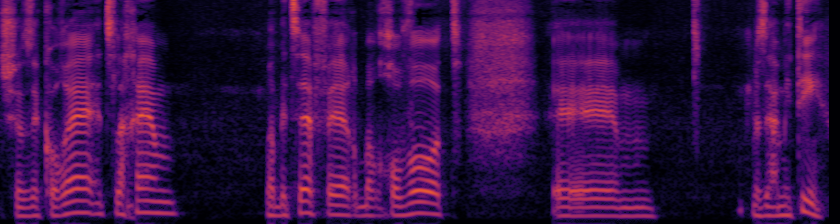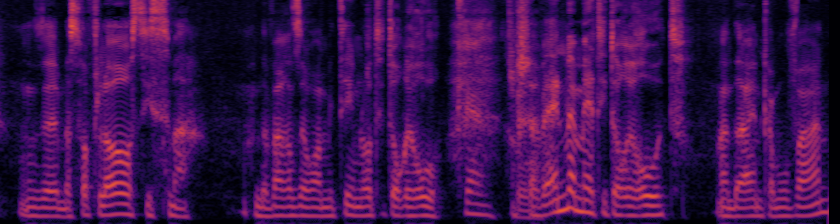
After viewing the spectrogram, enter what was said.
שזה קורה אצלכם בבית ספר, ברחובות, אה, וזה אמיתי, זה בסוף לא סיסמה. הדבר הזה הוא אמיתי, אם לא תתעוררו. כן. עכשיו, אין באמת התעוררות, עדיין כמובן.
